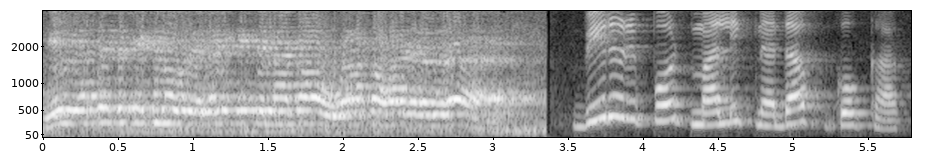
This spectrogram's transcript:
ನೀವು ಎಜುಕೇಶನ್ ಅವ್ರು ಎಲ್ಲರಿಗಿಂತ ಹೋಗಾಕ ಹೋದ್ರೆ ಬೀರು ರಿಪೋರ್ಟ್ ಮಲ್ಲಿಕ್ ನದಾಫ್, ಗೋಕಾಕ್.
